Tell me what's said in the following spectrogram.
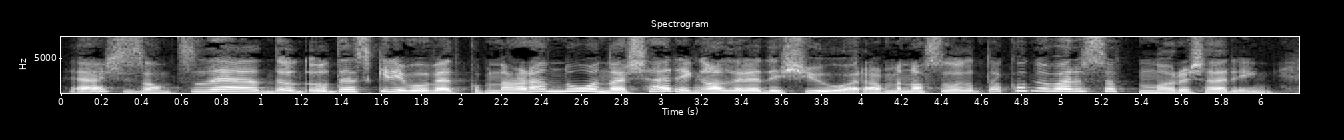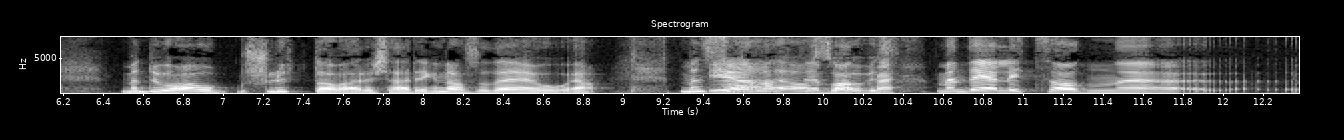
Ja, ikke sant. Det, og det skriver jo vedkommende her, da. Noen er kjerring allerede i 20-åra, men også, da kan du være 17 år og kjerring. Men du har jo slutta å være kjerring, da, så det er jo Ja. Men så det altså hvis... Men det er litt sånn uh,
